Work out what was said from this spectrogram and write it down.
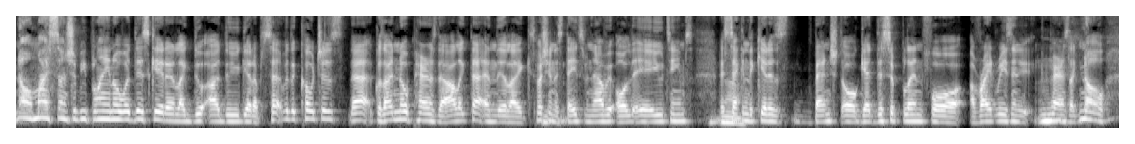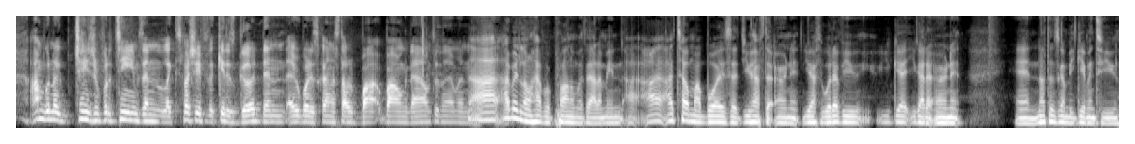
no, my son should be playing over this kid, and like, do uh, do you get upset with the coaches that? Because I know parents that are like that, and they're like, especially in the states now with all the AAU teams, the second the kid is benched or get disciplined for a right reason, Mm-hmm. parents like, no, I'm gonna change him for the teams, and like, especially if the kid is good, then everybody's kind of start bow- bowing down to them, and I, I really don't have a problem with that. I mean, I, I, I tell my boys that you have to earn it. You have to whatever you you get, you got to earn it, and nothing's gonna be given to you.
